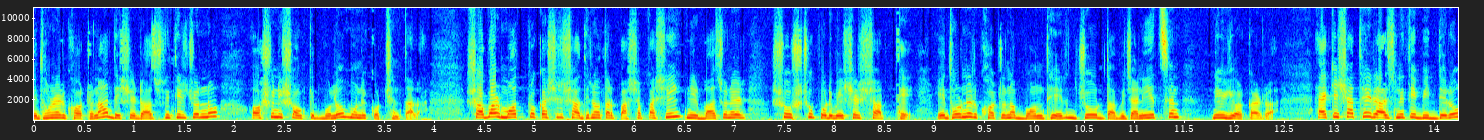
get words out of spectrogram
এ ধরনের ঘটনা দেশের রাজনীতির জন্য অশনি সংকেত বলেও মনে করছেন তারা। সবার মত প্রকাশের স্বাধীনতার পাশাপাশি নির্বাচনের সুষ্ঠু পরিবেশের স্বার্থে এ ধরনের ঘটনা বন্ধের জোর দাবি জানিয়েছেন নিউ ইয়র্কাররা। একই সাথে রাজনীতিবিদদেরও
